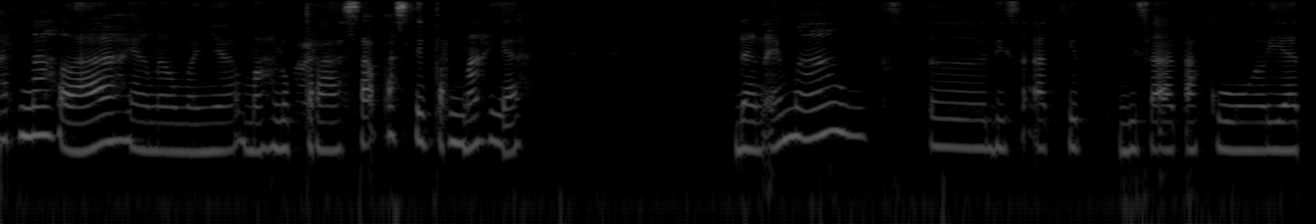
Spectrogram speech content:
pernah lah yang namanya makhluk perasa pasti pernah ya. Dan emang eh, di saat kit- di saat aku ngelihat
